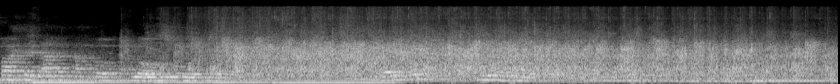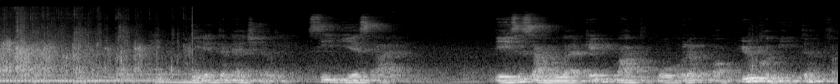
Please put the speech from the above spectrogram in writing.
Mag het aan het applaus International, CBSI. Deze samenwerking maakt het mogelijk om uw gemeente van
